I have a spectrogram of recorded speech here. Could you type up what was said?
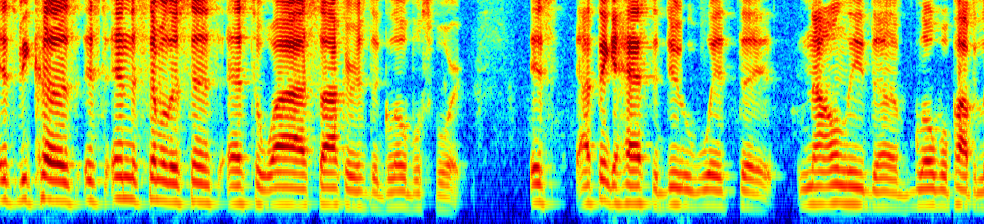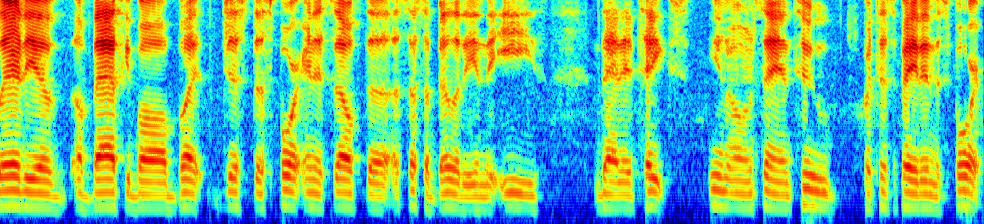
It's because it's in the similar sense as to why soccer is the global sport. It's I think it has to do with the not only the global popularity of, of basketball, but just the sport in itself, the accessibility and the ease that it takes, you know what I'm saying, to participate in the sport.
